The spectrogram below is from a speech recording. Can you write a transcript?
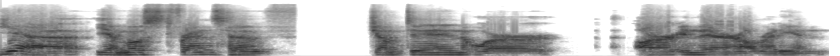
Yeah, yeah. Most friends have jumped in or are in there already and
